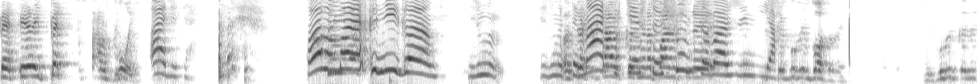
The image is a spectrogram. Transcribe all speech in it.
5500 Starboy. Ajdete. Ovo moja knjiga Из, из математики, а що шумка важи мія. Ще губим бодове. Губим къде.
